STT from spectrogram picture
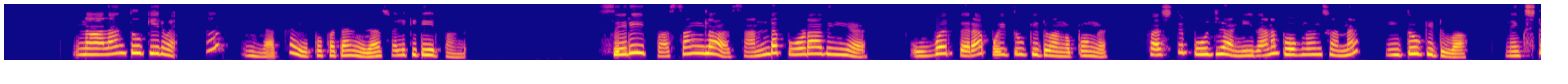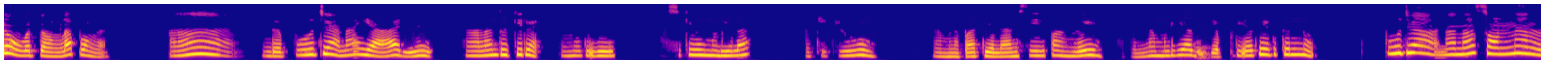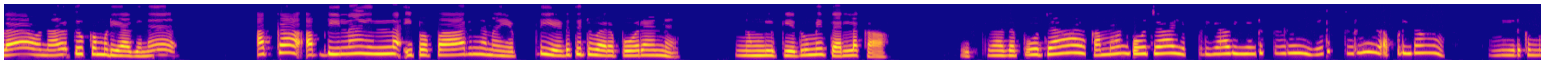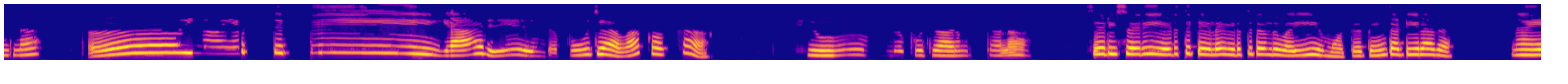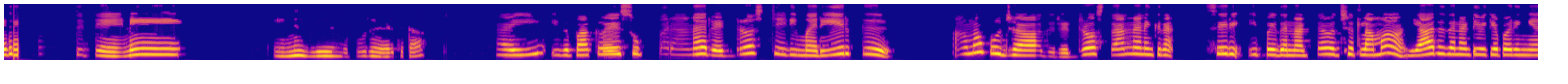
நான்லாம் தூக்கிடுவேன் இந்த அக்கா எப்போ பார்த்தாலும் ஏதாவது சொல்லிக்கிட்டே இருப்பாங்க. சரி பசங்களா? சண்டை போடாதீங்க. ஒவ்வொருத்தராக போய் தூக்கிட்டு வாங்க போங்க. ஃபஸ்ட்டு பூஜா நீ தானே போகணும்னு சொன்ன? நீ தூக்கிட்டு வா. நெக்ஸ்ட்டு ஒவ்வொருத்தவங்களா போங்க. ஆ இந்த பூஜானா யாரு? நான்லாம் தூக்கிறேன் என்னது இது? அசைக்கவே முடியல. அச்சோ நம்மளை பார்த்து எல்லாரும் சிரிப்பாங்களே. அதெல்லாம் முடியாது. எப்படியாவது எடுத்துடணும். பூஜா நான் சொன்னேன்ல உன்னால் தூக்க முடியாதுன்னு. அக்கா அப்படிலாம் இல்லை. இப்போ பாருங்க நான் எப்படி எடுத்துட்டு வர போறேன்னு. உங்களுக்கு எதுவுமே தெரிலக்கா விட்டுறாத பூஜா கமான் பூஜா எப்படியாவது எடுத்துரு எடுத்துரு அப்படிதான். நீ எடுக்க முடியல. நான் எடுத்துட்டேன். யாரு? இந்த பூஜாவா கொக்கா? ஐயோ இந்த பூஜா ஆரம்பிச்சிட்டாளா? சரி சரி எடுத்துட்டேல எடுத்துட்டு வந்து வை. மொத்தத்தையும் தட்டிடாத நான் எடுத்துட்டேனே என்னது இந்த பூஜை எடுத்துட்டா ஹை இது பார்க்கவே சூப்பரான ரெட் ரோஸ் செடி மாதிரியே இருக்கு. ஆமாம் பூஜா அது ரெட் ரோஸ் தான் நினைக்கிறேன். சரி இப்போ இதை நட்ட வச்சிடலாமா? யார் இதை நட்டி வைக்க போறீங்க?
